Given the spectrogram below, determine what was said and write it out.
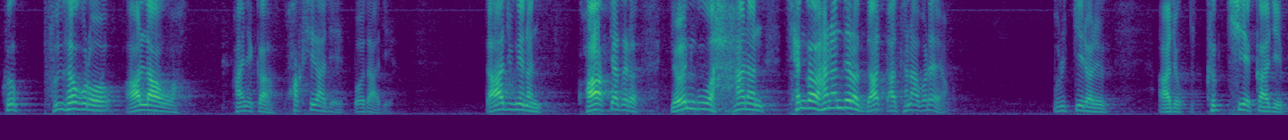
그 분석으로 알라고 하니까 확실하지 못하지. 나중에는 과학자들은 연구하는 생각하는 대로 나, 타나 버려요. 물질을 아주 극치에까지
